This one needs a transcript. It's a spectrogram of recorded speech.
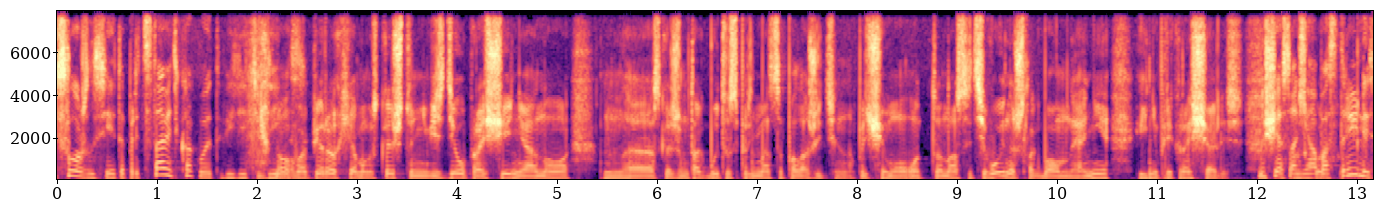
Сложно себе это представить. Как вы это видите, Денис? Ну, во-первых, я могу сказать, что не везде упрощение, оно, э, скажем так, будет восприниматься положительно. Почему? Вот у нас эти войны шлагбаумные, они и не прекращались. Но ну, сейчас они Насколько... обострились?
